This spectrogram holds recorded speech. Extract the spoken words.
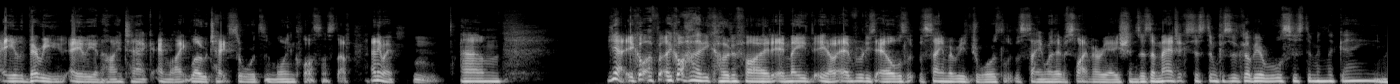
a- very alien high tech and like low tech swords and loincloths and stuff. Anyway, Hmm. um, yeah, it got it got highly codified. It made you know everybody's elves look the same, everybody's dwarves look the same, where there were slight variations. There's a magic system because there's got to be a rule system in the game,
